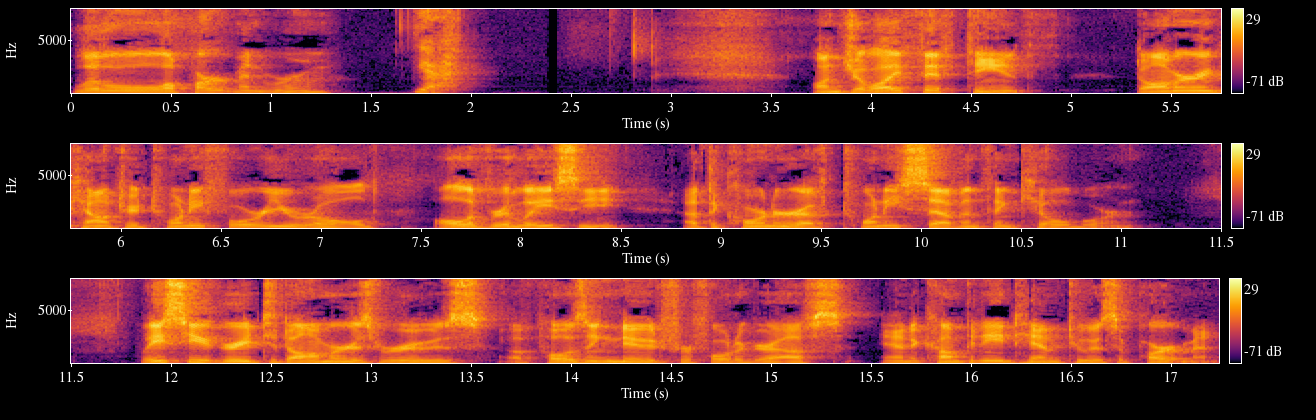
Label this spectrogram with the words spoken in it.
little apartment room. Yeah. On July 15th, Dahmer encountered 24 year old Oliver Lacy at the corner of 27th and Kilbourn. Lacy agreed to Dahmer's ruse of posing nude for photographs and accompanied him to his apartment,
